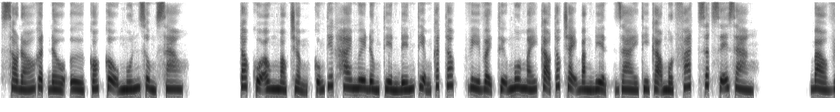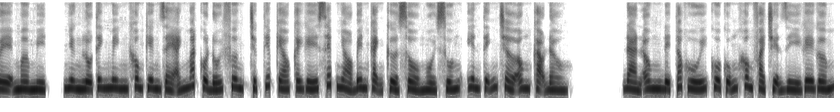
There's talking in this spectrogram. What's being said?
sau đó gật đầu ừ có cậu muốn dùng sao? Tóc của ông mọc chậm cũng tiếc 20 đồng tiền đến tiệm cắt tóc, vì vậy tự mua máy cạo tóc chạy bằng điện, dài thì cạo một phát rất dễ dàng. Bảo vệ mờ mịt, nhưng lộ tinh minh không kiêng rẻ ánh mắt của đối phương, trực tiếp kéo cái ghế xếp nhỏ bên cạnh cửa sổ ngồi xuống yên tĩnh chờ ông cạo đầu. Đàn ông để tóc húi cua cũng không phải chuyện gì ghê gớm,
